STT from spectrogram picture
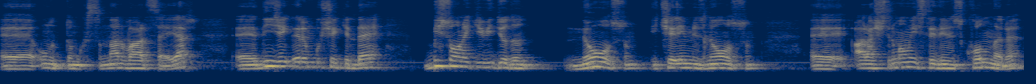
E, unuttuğum kısımlar varsa eğer. E, diyeceklerim bu şekilde. Bir sonraki videoda ne olsun, içeriğimiz ne olsun e, araştırmamı istediğiniz konuları,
